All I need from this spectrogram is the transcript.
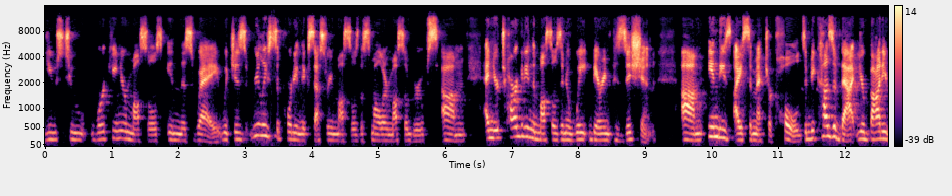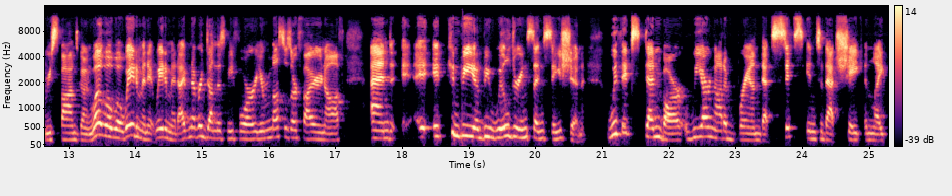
used to working your muscles in this way, which is really supporting the accessory muscles, the smaller muscle groups. Um, and you're targeting the muscles in a weight bearing position. Um, in these isometric holds. And because of that, your body responds going, whoa, whoa, whoa, wait a minute, wait a minute. I've never done this before. Your muscles are firing off. And it, it can be a bewildering sensation. With Xtend Barre we are not a brand that sits into that shake and like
